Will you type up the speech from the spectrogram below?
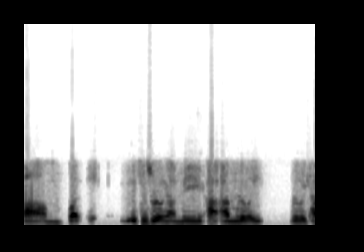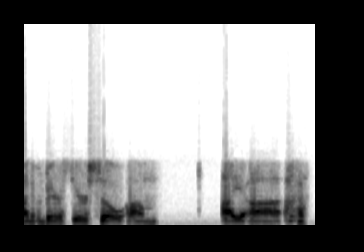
um. But it, this is really on me. I, I'm really, really kind of embarrassed here. So, um, I, uh,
